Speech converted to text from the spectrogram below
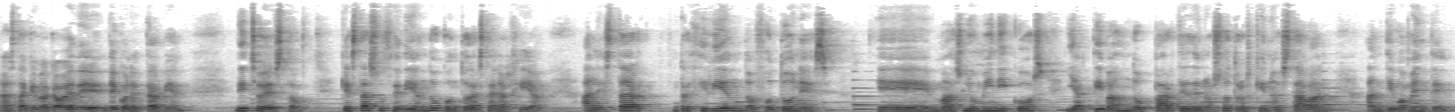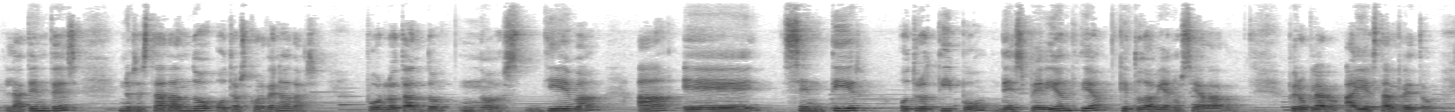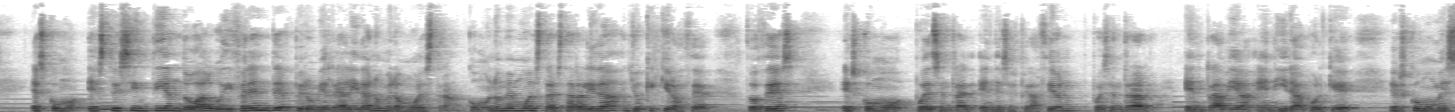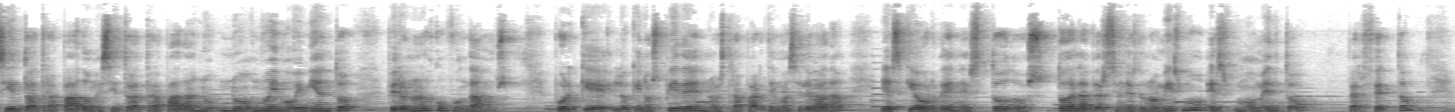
hasta que me acabe de, conectar bien. Dicho esto, ¿qué está sucediendo con toda esta energía? Al estar recibiendo fotones eh, más lumínicos y activando partes de nosotros que no estaban antiguamente latentes, nos está dando otras coordenadas. Por lo tanto, nos lleva a eh, sentir otro tipo de experiencia que todavía no se ha dado. Pero claro, ahí está el reto. Es como estoy sintiendo algo diferente, pero mi realidad no me lo muestra. Como no me muestra esta realidad, ¿yo qué quiero hacer? Entonces, es como puedes entrar en desesperación, puedes entrar en rabia, en ira, porque es como me siento atrapado, me siento atrapada, no, no, no hay movimiento, pero no nos confundamos, porque lo que nos pide nuestra parte más elevada es que ordenes todos, todas las versiones de uno mismo, es momento perfecto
